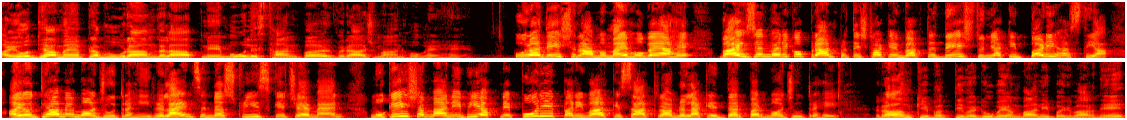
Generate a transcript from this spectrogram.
अयोध्या में प्रभु रामलला अपने मूल स्थान पर विराजमान हो गए हैं। पूरा देश राममय हो गया है। 22 जनवरी को प्राण प्रतिष्ठा के वक्त देश दुनिया की बड़ी हस्तियाँ अयोध्या में मौजूद रहीं। रिलायंस इंडस्ट्रीज़ के चेयरमैन मुकेश अंबानी भी अपने पूरे परिवार के साथ रामलला के दर पर मौजूद रहे। राम की भक्ति में डूबे अंबानी परिवार ने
